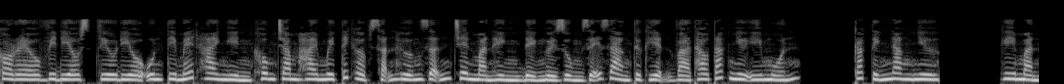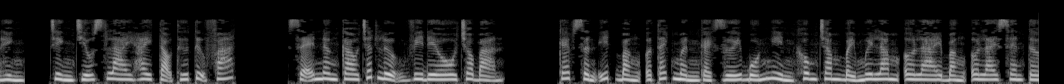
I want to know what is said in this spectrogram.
Corel Video Studio Ultimate 2020 tích hợp sẵn hướng dẫn trên màn hình để người dùng dễ dàng thực hiện và thao tác như ý muốn. Các tính năng như ghi màn hình, trình chiếu slide hay tạo thứ tự phát sẽ nâng cao chất lượng video cho bạn. Caption ít bằng attachment gạch dưới 4075 Align bằng Align Center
